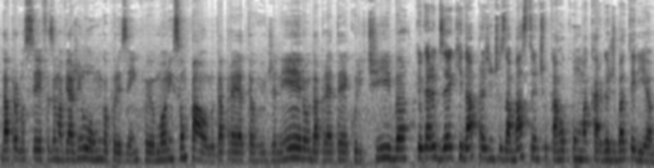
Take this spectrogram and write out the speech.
Dá para você fazer uma viagem longa, por exemplo. Eu moro em São Paulo, dá para ir até o Rio de Janeiro, dá para ir até Curitiba. O que eu quero dizer é que dá pra gente usar bastante o carro com uma carga de bateria.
